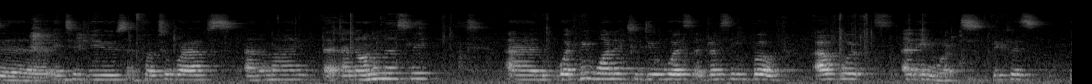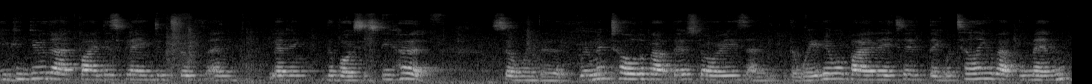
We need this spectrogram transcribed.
uh, interviews and photographs anony anonymously. And what we wanted to do was addressing both outwards and inwards because you can do that by displaying the truth and letting the voices be heard. So when the women told about their stories and the way they were violated, they were telling about the men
